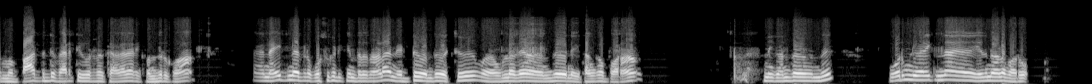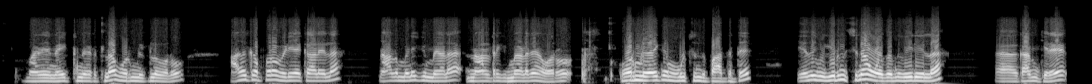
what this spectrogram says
நம்ம பார்த்துட்டு விரட்டி விடுறதுக்காக தான் எனக்கு வந்திருக்கோம். நைட் நேரத்தில் கொசு கடிக்கின்றதுனால நெட்டு வந்து வச்சு உள்ளதே வந்து இன்னைக்கு தங்க போகிறோம் இன்னைக்கு வந்து வந்து ஒரு மணி வரைக்கும் தான் எதுனாலும் வரும். மதிய நைட்டு நேரத்தில் ஒரு மணிக்குள்ளே வரும். அதுக்கப்புறம் விடிய காலையில் நாலு மணிக்கு மேலே நாலரைக்கு மேலே தான் வரும். ஒரு மணி வரைக்கும் முடிச்சிருந்து பார்த்துட்டு எதுவும் இருந்துச்சுன்னா உங்களுக்கு வந்து வீடியோவில் காமிக்கிறேன்.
